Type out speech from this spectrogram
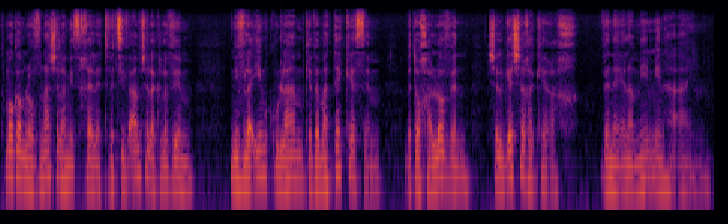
כמו גם לובנה של המזחלת וצבעם של הכלבים, נבלעים כולם כבמטה קסם בתוך הלובן של גשר הקרח, ונעלמים מן העין.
